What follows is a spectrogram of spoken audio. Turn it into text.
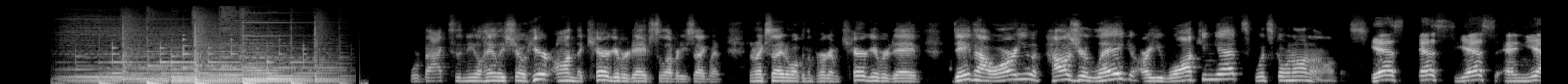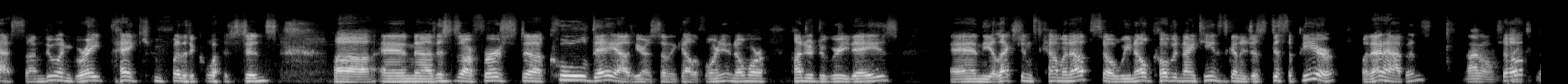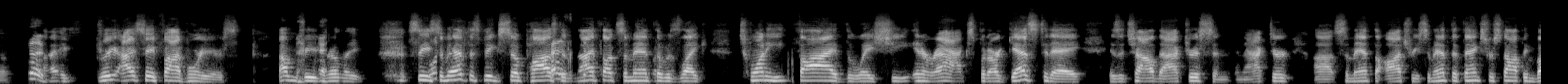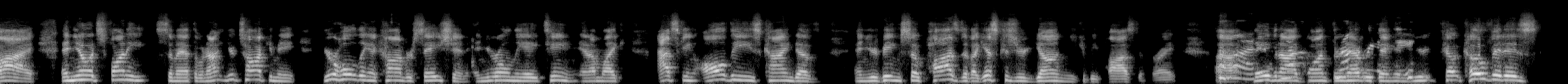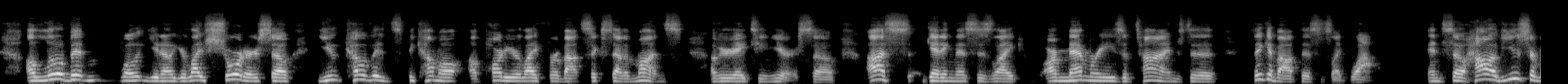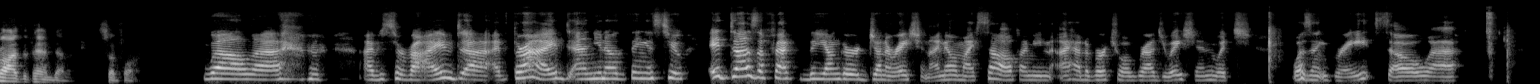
We're back to the Neil Haley Show here on the Caregiver Dave Celebrity segment. And I'm excited to welcome the program Caregiver Dave. Dave, how are you? How's your leg? Are you walking yet? What's going on on all this? Yes, yes, yes, and yes. I'm doing great. Thank you for the questions. Uh, and uh, this is our first uh, cool day out here in Southern California. No more 100 degree days. And the election's coming up, so we know COVID 19 is going to just disappear when that happens. I don't so, think so. Good. I, three, I say five more years. I'm being really. See, Samantha's being so positive, and I thought Samantha was like 25 the way she interacts. But our guest today is a child actress and an actor, uh, Samantha Autry. Samantha, thanks for stopping by. And you know, it's funny, Samantha, when I, you're talking to me, you're holding a conversation, and you're only 18, and I'm like asking all these kind of and you're being so positive. I guess because you're young, you could be positive, right? Uh, Dave and I have gone through everything, really. and you, COVID is a little bit well, you know, your life's shorter, so you COVID's become a, a part of your life for about six, seven months of your 18 years. So us getting this is like our memories of times to think about this. It's like wow. And so, how have you survived the pandemic so far? Well, uh, I've survived, uh, I've thrived, and you know the thing is too, it does affect the younger generation. I know myself. I mean, I had a virtual graduation, which wasn't great. So uh,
